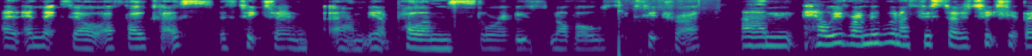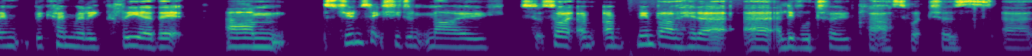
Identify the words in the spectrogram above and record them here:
and, and that's our, our focus is teaching um, you know poems stories novels etc um, however I remember when I first started teaching it became really clear that um, students actually didn't know. So, so I, I, remember I had a, a, level two class, which is uh,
